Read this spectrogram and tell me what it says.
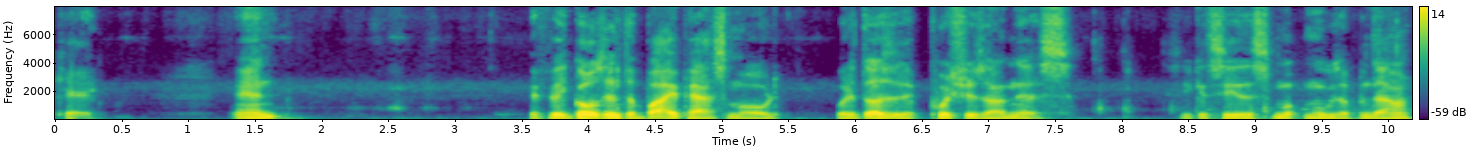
Okay. And if it goes into bypass mode, what it does is it pushes on this. So you can see this moves up and down.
